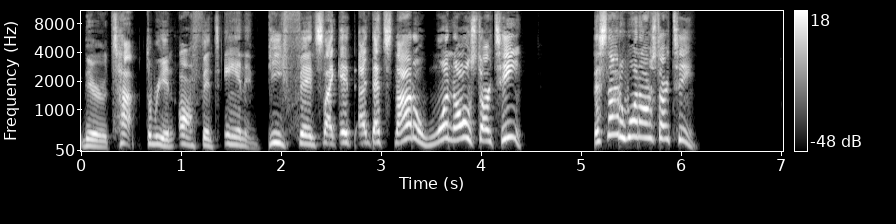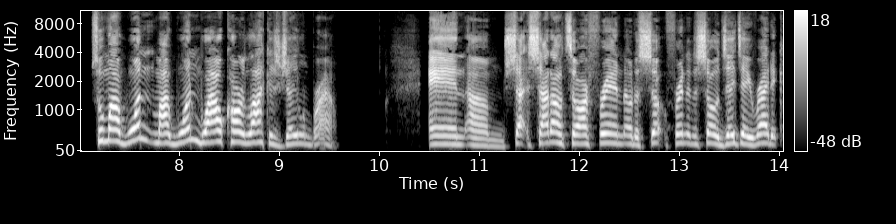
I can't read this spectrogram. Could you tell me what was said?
their top three in offense and in defense, like it, that's not a one All Star team. That's not a one All Star team. So my one my one wild card lock is Jaylen Brown. And um, sh- shout out to our friend of the show, friend of the show, JJ Redick.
